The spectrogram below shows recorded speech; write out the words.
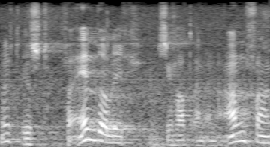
nicht, ist veränderlich, sie hat einen Anfang.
